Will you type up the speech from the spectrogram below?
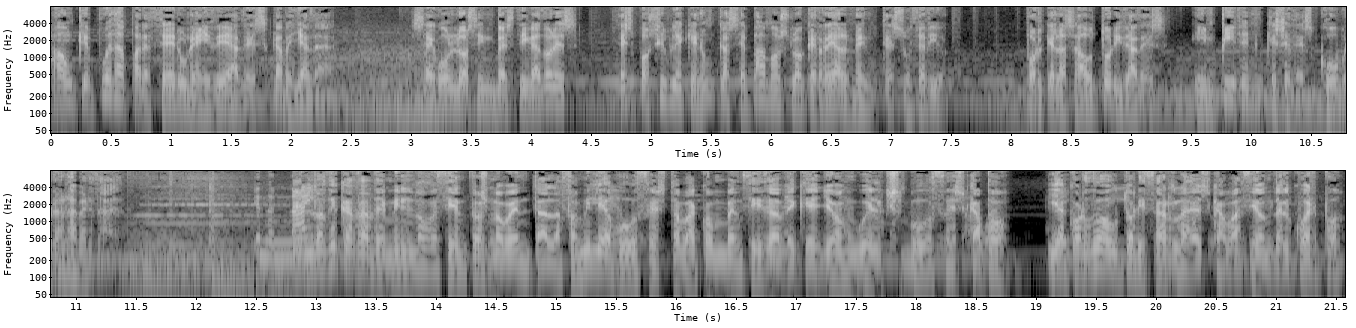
Aunque pueda parecer una idea descabellada, según los investigadores, es posible que nunca sepamos lo que realmente sucedió, porque las autoridades impiden que se descubra la verdad. En la década de 1990, la familia Booth estaba convencida de que John Wilkes Booth escapó y acordó autorizar la excavación del cuerpo.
